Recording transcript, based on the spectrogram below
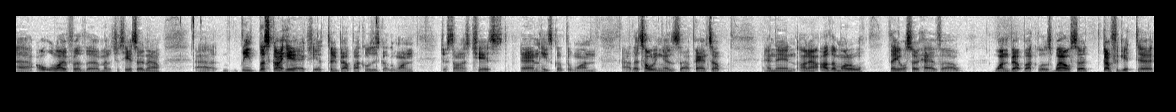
uh, all over the miniatures here. So now, uh, the, this guy here actually has two belt buckles. He's got the one just on his chest, and he's got the one uh, that's holding his uh, pants up. And then on our other model, they also have one belt buckle as well. So don't forget to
